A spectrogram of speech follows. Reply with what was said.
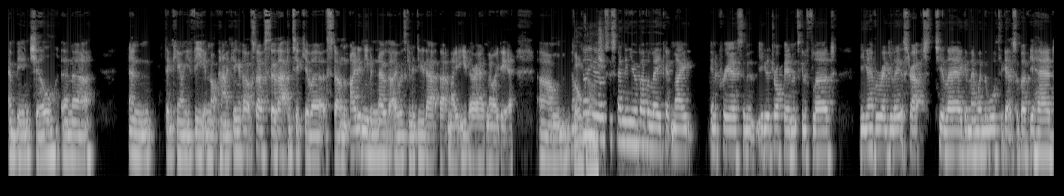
and being chill and uh, and thinking on your feet and not panicking about stuff. So that particular stunt, I didn't even know that I was going to do that that night either. I had no idea. Um, oh, like, oh, you know, suspending you above a lake at night in a Prius, and it, you're going to drop in. It's going to flood. You're going to have a regulator strapped to your leg, and then when the water gets above your head,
